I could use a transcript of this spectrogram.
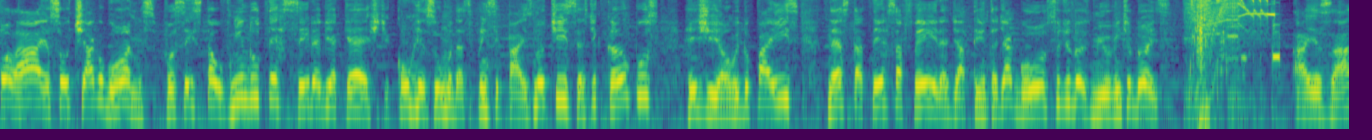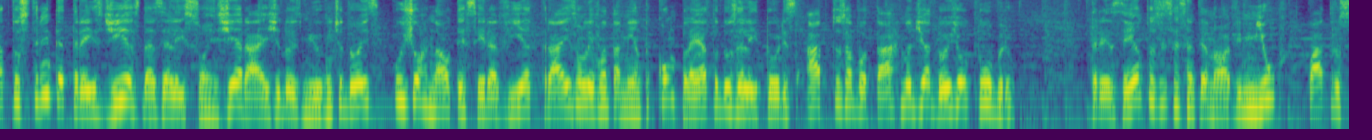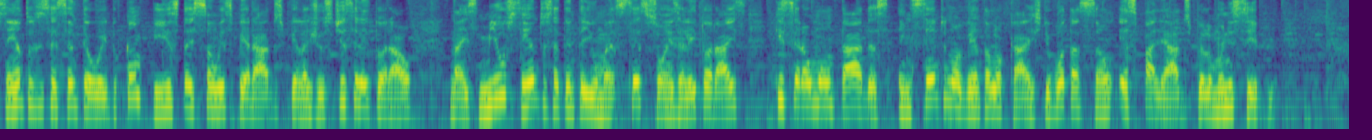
Olá, eu sou o Thiago Gomes. Você está ouvindo o Terceira Via Cast, com um resumo das principais notícias de Campos, região e do país, nesta terça-feira, dia 30 de agosto de 2022. Há exatos 33 dias das eleições gerais de 2022, o jornal Terceira Via traz um levantamento completo dos eleitores aptos a votar no dia 2 de outubro. 369.468 campistas são esperados pela Justiça Eleitoral nas 1.171 sessões eleitorais que serão montadas em 190 locais de votação espalhados pelo município.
